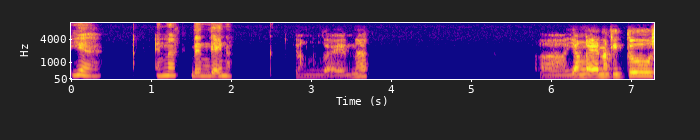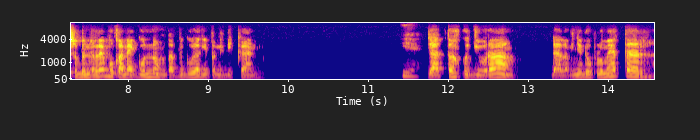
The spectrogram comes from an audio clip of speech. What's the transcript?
Iya, enak dan gak enak. Yang enggak enak eh, yang nggak enak itu sebenarnya bukan naik gunung, tapi gue lagi pendidikan. Iya. Jatuh ke jurang, dalamnya 20 meter.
